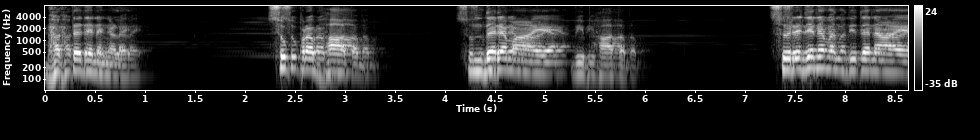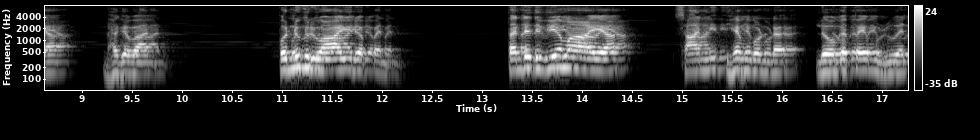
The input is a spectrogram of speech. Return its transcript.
ഭക്തജനങ്ങളെ സുപ്രഭാതം സുന്ദരമായ വിഭാതം സുരജനവന്ദിതനായ ഭഗവാൻ പൊന്നുഗുരുവായൂരപ്പൻ തന്റെ ദിവ്യമായ സാന്നിധ്യം കൊണ്ട് ലോകത്തെ മുഴുവൻ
